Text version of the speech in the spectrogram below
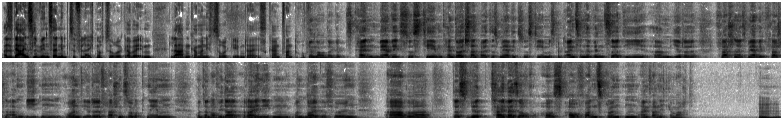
Also der einzelne Winzer nimmt sie vielleicht noch zurück, aber im Laden kann man nichts zurückgeben, da ist kein Pfand drauf. Genau, da gibt es kein Mehrwegsystem, kein deutschlandweites Mehrwegsystem. Es gibt einzelne Winzer, die ähm, ihre Flaschen als Mehrwegflaschen anbieten und ihre Flaschen zurücknehmen und dann auch wieder reinigen und neu befüllen. Aber das wird teilweise auch aus Aufwandsgründen einfach nicht gemacht. Mhm.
